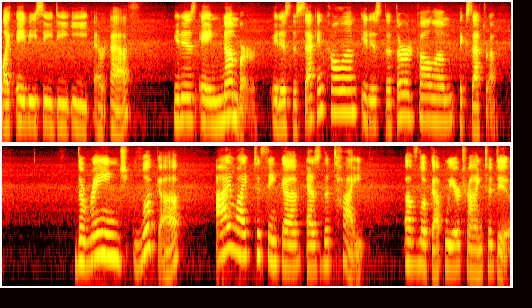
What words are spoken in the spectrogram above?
like A, B, C, D, E, or F. It is a number. It is the second column, it is the third column, etc. The range lookup, I like to think of as the type of lookup we are trying to do.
